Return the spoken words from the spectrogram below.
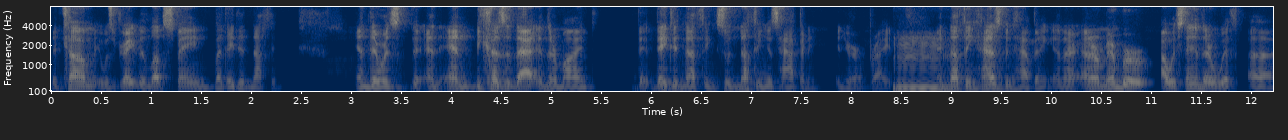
they'd come it was great they loved spain but they did nothing and there was and and because of that in their mind they, they did nothing, so nothing is happening in Europe, right? Mm. And nothing has been happening. And I, and I remember I was standing there with uh,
